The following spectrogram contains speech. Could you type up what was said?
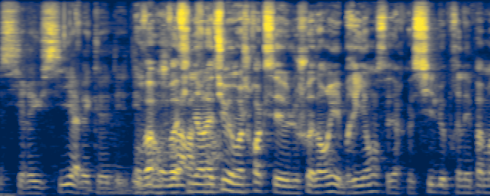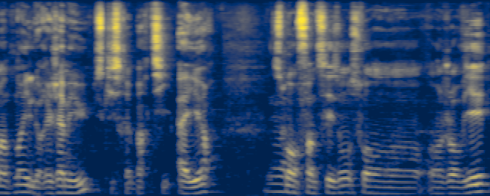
si, s'il réussit avec euh, des, des On va, on va finir là-dessus, mais moi je crois que c'est le choix d'Henri est brillant, c'est-à-dire que s'il le prenait pas maintenant, il l'aurait jamais eu, parce qu'il serait parti ailleurs, soit en fin de saison, soit en, en janvier.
